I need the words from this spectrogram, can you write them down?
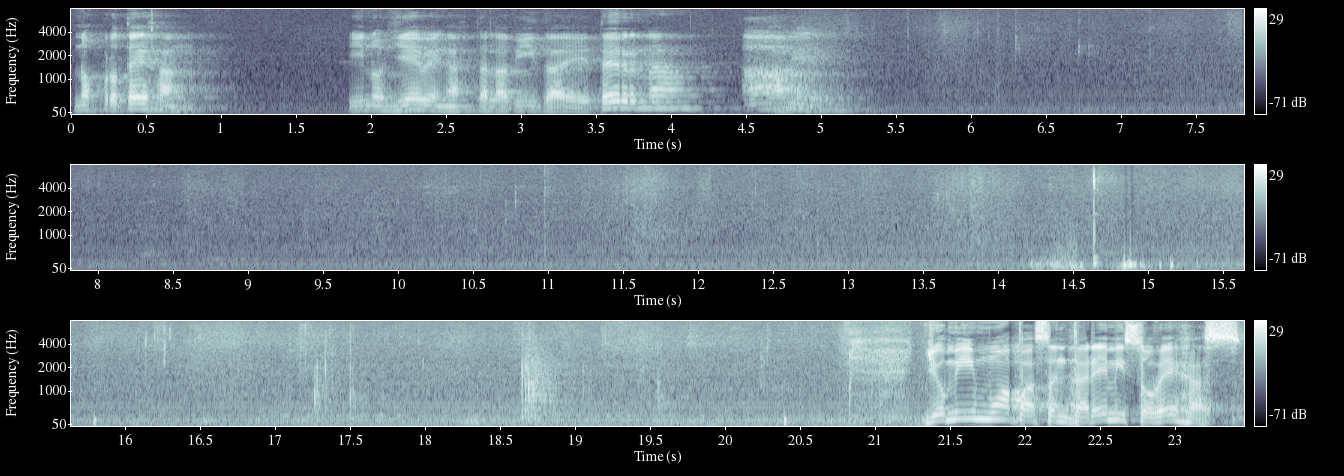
nos protejan y nos lleven hasta la vida eterna. Amén. Yo mismo apacentaré mis ovejas,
